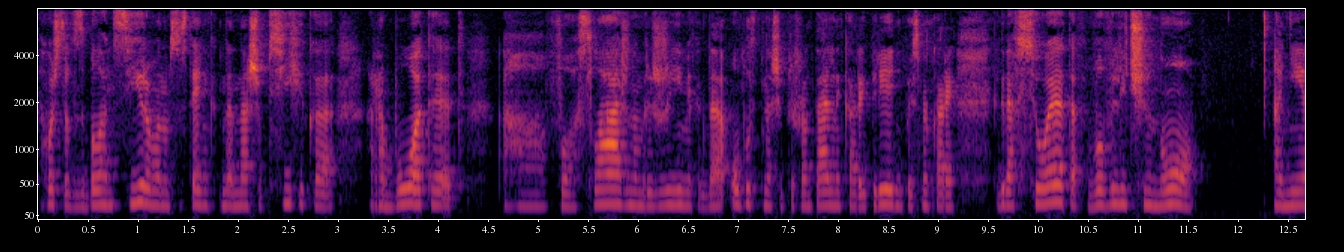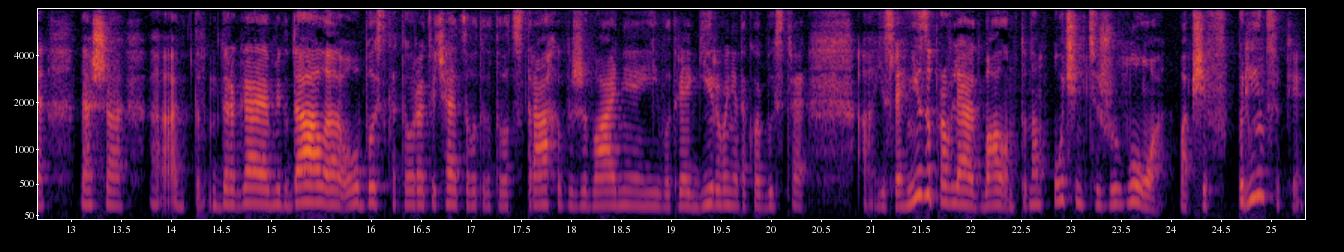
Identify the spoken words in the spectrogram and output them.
находишься в сбалансированном состоянии, когда наша психика работает а, в слаженном режиме, когда область нашей префронтальной коры, передней поясной коры, когда все это вовлечено а не наша а, дорогая амигдала, область, которая отвечает за вот этот вот страх и выживание, и вот реагирование такое быстрое. А, если они заправляют балом, то нам очень тяжело вообще в принципе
